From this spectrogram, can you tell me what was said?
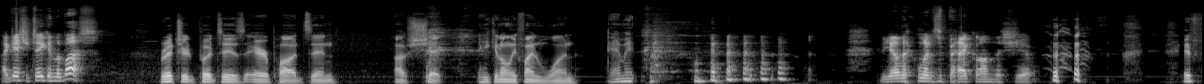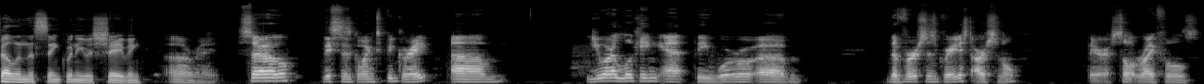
I guess you're taking the bus. Richard puts his AirPods in. Oh shit! He can only find one. Damn it! The other one's back on the ship. It fell in the sink when he was shaving. All right. So this is going to be great. Um, you are looking at the world, um, the verse's greatest arsenal. There are assault rifles,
